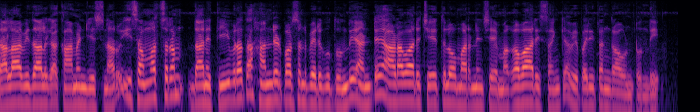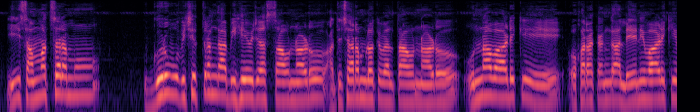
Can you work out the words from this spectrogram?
చాలా విధాలుగా కామెంట్ చేసినారు. ఈ సంవత్సరం దాని తీవ్రత హండ్రెడ్ పర్సెంట్ పెరుగుతుంది అంటే ఆడవారి చేతిలో మరణించే మగవారి సంఖ్య విపరీతంగా ఉంటుంది. ఈ సంవత్సరము గురువు విచిత్రంగా బిహేవ్ చేస్తూ ఉన్నాడు అతిచారంలోకి వెళ్తూ ఉన్నాడు. ఉన్నవాడికి ఒక రకంగా లేనివాడికి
